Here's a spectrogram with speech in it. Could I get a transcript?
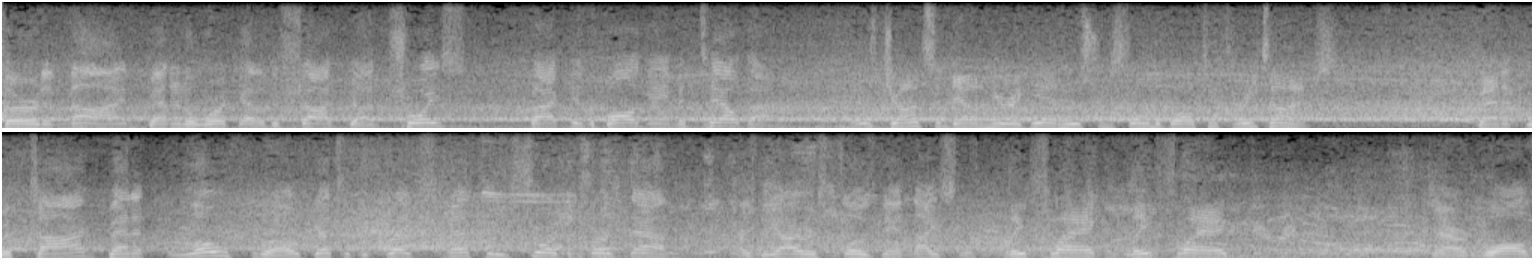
Third and nine. Bennett will work out of the shotgun. Choice back in the ball game at tailback. There's Johnson down here again, who's he's thrown the ball to three times. Bennett with time. Bennett low throw. Gets it to Greg Smith, but he's short the first down as the Irish closed in nicely. Late flag, late flag. Darrin Walls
